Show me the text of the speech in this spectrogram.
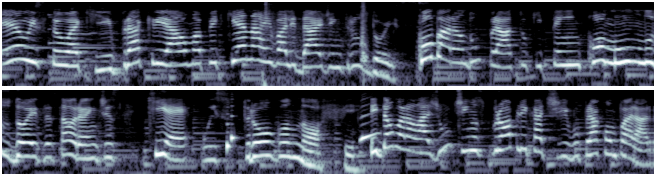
eu estou aqui pra criar uma pequena rivalidade entre os dois. Comparando um prato que tem em comum nos dois restaurantes que é o estrogonofe. Então bora lá juntinhos pro aplicativo para comparar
